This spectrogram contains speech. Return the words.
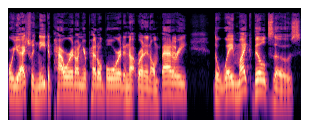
or you actually need to power it on your pedal board and not run it on battery. The way Mike builds those,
